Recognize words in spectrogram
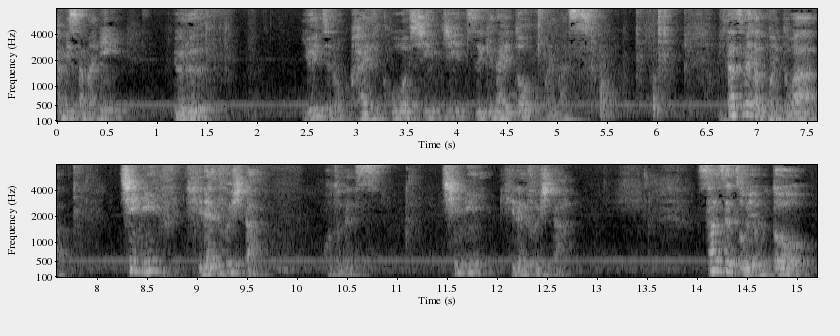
神様による唯一の回復を信じ続けたいと思います。2つ目のポイントは地にひれ伏したことです。地にひれ伏した。3節を読むと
